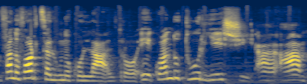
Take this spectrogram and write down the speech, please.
fanno forza l'uno con l'altro e quando tu riesci a, a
